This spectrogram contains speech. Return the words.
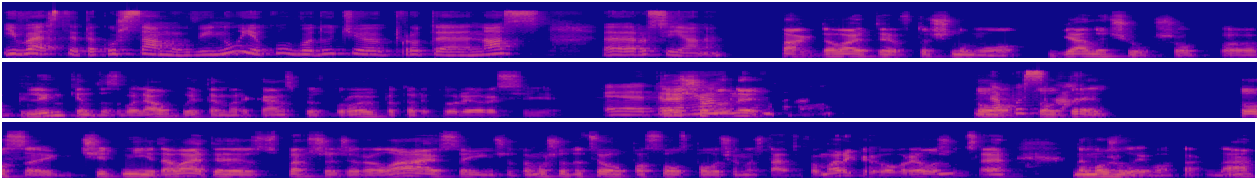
і вести таку ж саму війну, яку ведуть е, проти нас е, росіяни. Так, давайте вточнимо. Я не чув, щоб е, Блінкен дозволяв бити американською зброєю по території Росії. Е, Те, що вони то, то, де, то чи ні, давайте з першого джерела і все інше, тому що до цього посол Сполучених Штатів Америки говорило, що це неможливо. Так, да?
